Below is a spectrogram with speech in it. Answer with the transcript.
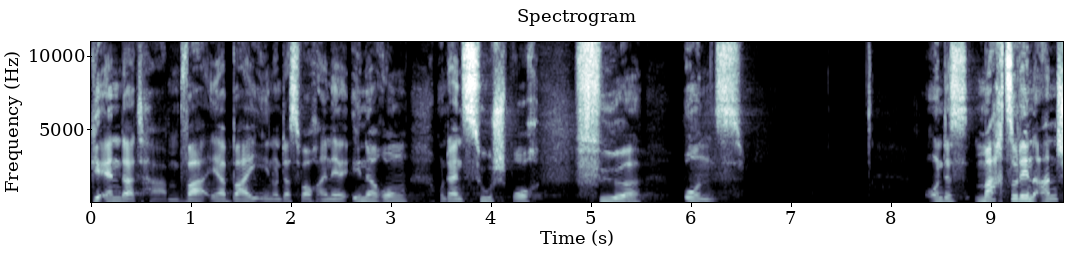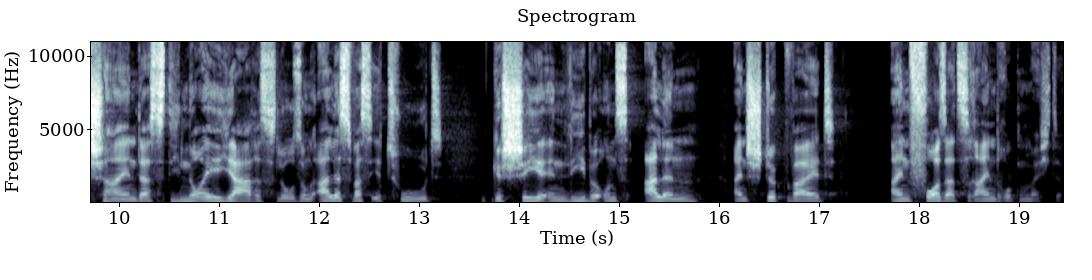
geändert haben, war er bei ihnen und das war auch eine Erinnerung und ein Zuspruch für uns. Und es macht so den Anschein, dass die neue Jahreslosung, alles, was ihr tut, geschehe in Liebe, uns allen ein Stück weit einen Vorsatz reindrucken möchte.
